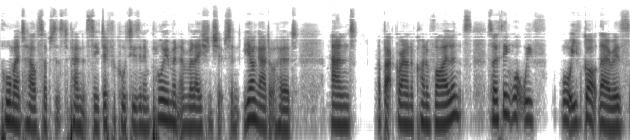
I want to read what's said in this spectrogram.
poor mental health, substance dependency, difficulties in employment and relationships in young adulthood, and a background of kind of violence. So I think what we've what we've got there is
